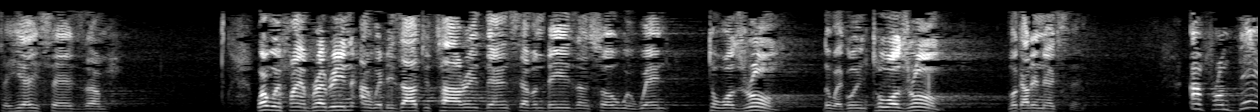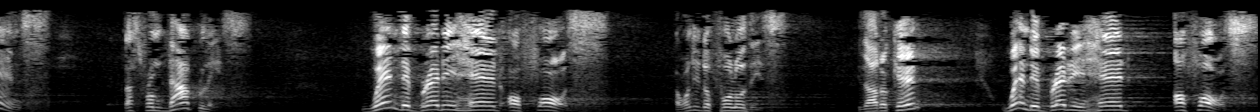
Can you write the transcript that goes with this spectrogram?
so here he says, um, when we find brethren and we desire to tarry, then seven days, and so we went towards Rome. They were going towards Rome. Look at the next thing. And from thence, that's from that place, when the brethren heard of us, I want you to follow this. Is that okay? When the brethren heard of us,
